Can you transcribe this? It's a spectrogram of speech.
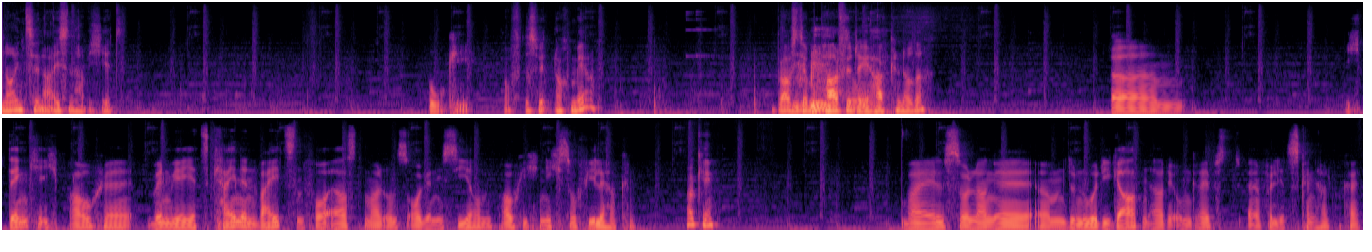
19 Eisen habe ich jetzt. Okay. Ich hoffe, das wird noch mehr. Du brauchst ja ein paar für So. die Hacken, oder? Ähm, ich denke, ich brauche, wenn wir jetzt keinen Weizen vorerst mal uns organisieren, brauche ich nicht so viele Hacken. Okay. Weil solange ähm, du nur die Gartenerde umgräbst, äh, verliert es keine Haltbarkeit.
